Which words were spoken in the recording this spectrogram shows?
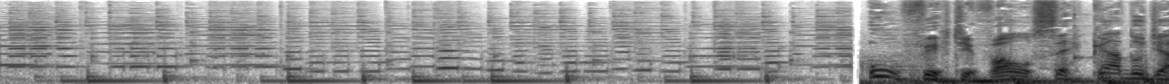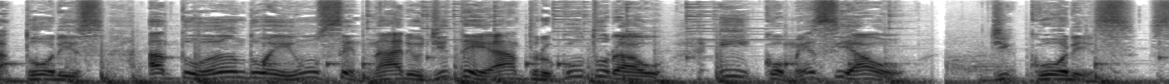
Festival cercado de atores atuando em um cenário de teatro cultural e comercial. De cores,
